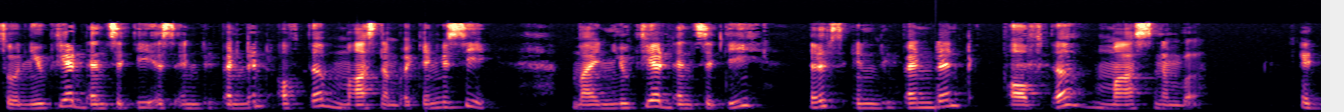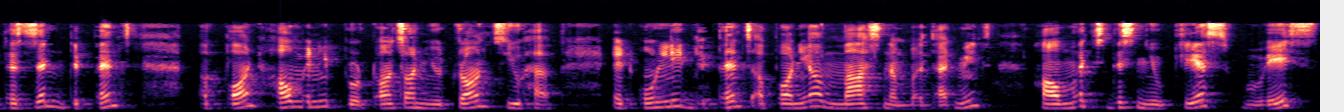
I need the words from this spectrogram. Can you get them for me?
So nuclear density is independent of the mass number. Can you see? My nuclear density is independent of the mass number. It doesn't depend upon how many protons or neutrons you have. It only depends upon your mass number. That means how much this nucleus weighs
